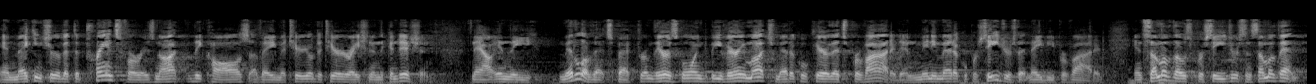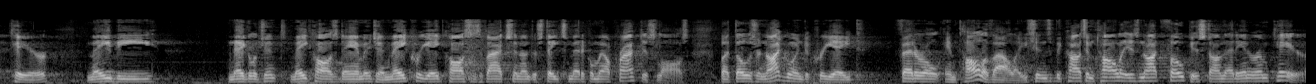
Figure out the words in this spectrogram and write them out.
and making sure that the transfer is not the cause of a material deterioration in the condition. Now, in the middle of that spectrum, there is going to be very much medical care that's provided and many medical procedures that may be provided. And some of those procedures and some of that care may be negligent, may cause damage, and may create causes of action under states' medical malpractice laws. But those are not going to create federal EMTALA violations because EMTALA is not focused on that interim care.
